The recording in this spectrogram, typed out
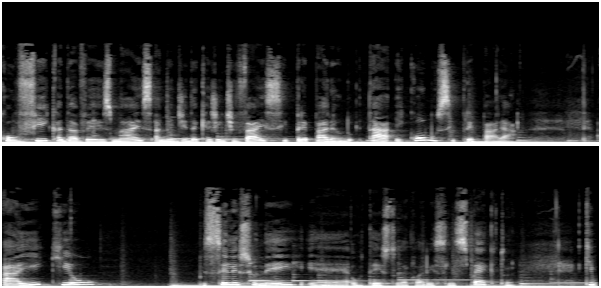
confie cada vez mais à medida que a gente vai se preparando. Tá, e como se preparar? Aí que eu selecionei é, o texto da Clarice Lispector, que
